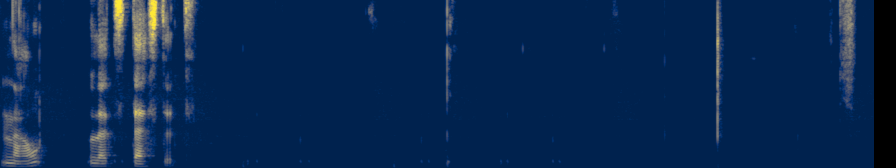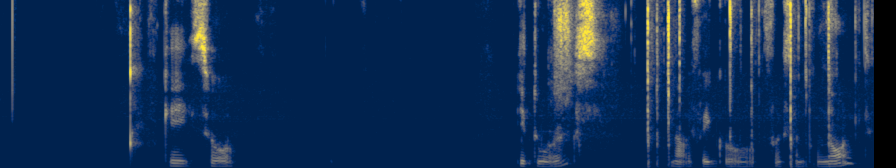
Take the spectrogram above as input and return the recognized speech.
now let's test it. Okay so it works now if I go for example north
